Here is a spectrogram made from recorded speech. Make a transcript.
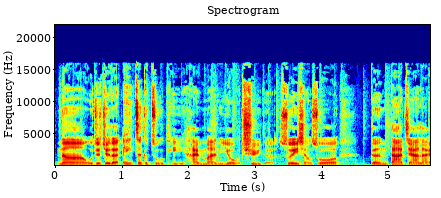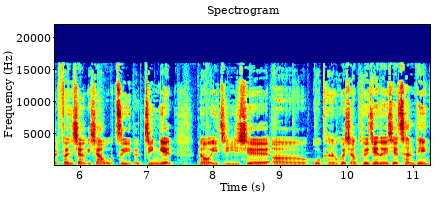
那我就觉得，哎，这个主题还蛮有趣的，所以想说跟大家来分享一下我自己的经验，然后以及一些呃，我可能会想推荐的一些餐厅。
